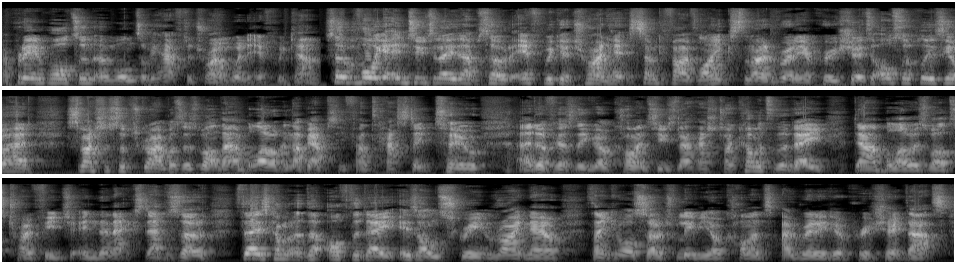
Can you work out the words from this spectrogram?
are pretty important and ones that we have to try and win if we can. So before we get into today's episode, if we could try and hit 75 likes, then I'd really appreciate it. Also, please go ahead, smash the subscribe button as well down below, and that'd be absolutely fantastic too. Uh, don't forget to leave your comments using the hashtag comment of the day down below as well to try and feature in the next episode. Today's comment of the, of the day is on screen right now. Thank you all so much for leaving your comments. I really do appreciate that.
